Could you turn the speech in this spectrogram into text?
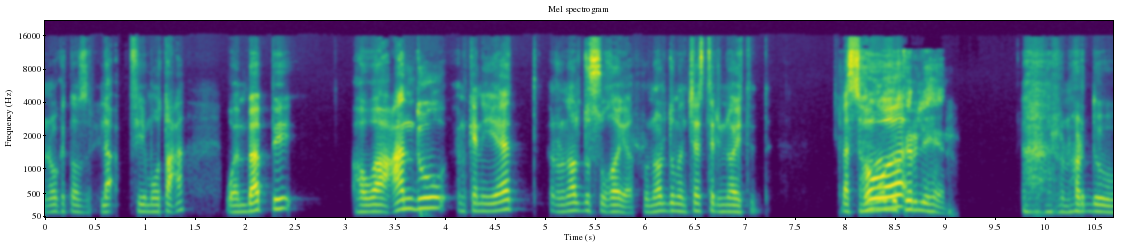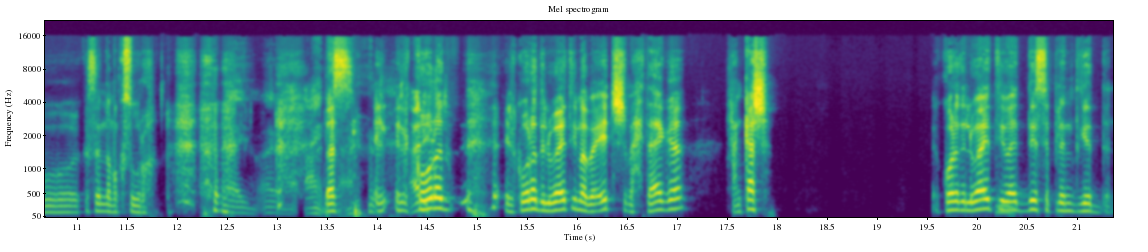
من وجهة نظري لا في متعة. وامبابي هو عنده إمكانيات رونالدو الصغير رونالدو مانشستر يونايتد. بس رونالدو هو curly hair. رونالدو سنه مكسورة. أيوه أيوه عارف بس الكوره الكوره دلوقتي ما بقتش محتاجة حنكشة. الكوره دلوقتي. بقت disciplined جدا.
